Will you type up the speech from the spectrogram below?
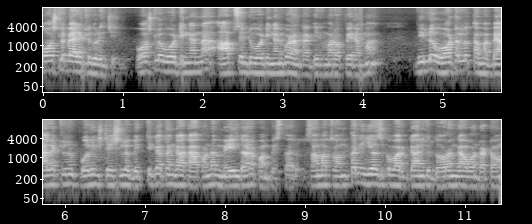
పోస్టల్ బ్యాలెట్ల గురించి. పోస్టల్ ఓటింగ్ అన్న ఆబ్సెంట్ ఓటింగ్ అని కూడా అంటారు. దీనికి మరో పేరమ్మా. దీనిలో ఓటర్లు తమ బ్యాలెట్లను పోలింగ్ స్టేషన్లో వ్యక్తిగతంగా కాకుండా మెయిల్ ద్వారా పంపిస్తారు. తమ సొంత నియోజకవర్గానికి దూరంగా ఉండటం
